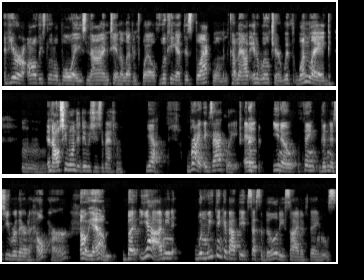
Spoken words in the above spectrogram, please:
And here are all these little boys, 9, 10, 11, 12, looking at this black woman come out in a wheelchair with one leg. Mm. And all she wanted to do was use the bathroom. Yeah. Right, exactly. And you know, thank goodness you were there to help her. Oh yeah. Um, but yeah, I mean, when we think about the accessibility side of things,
